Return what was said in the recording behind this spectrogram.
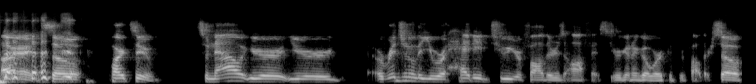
All right so part two. So now you're you're originally you were headed to your father's office. You're going to go work with your father. So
